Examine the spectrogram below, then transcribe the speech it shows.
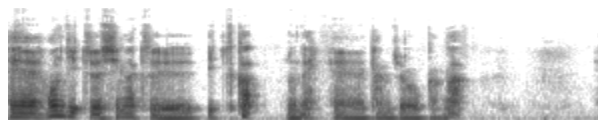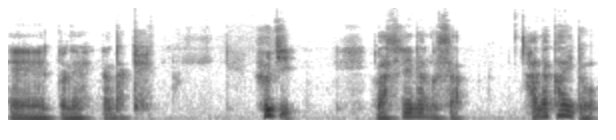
えー、本日4月5日のね、えー、誕生花が、えー、っとね、なんだっけ、富士、忘れなぐさ、花街道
